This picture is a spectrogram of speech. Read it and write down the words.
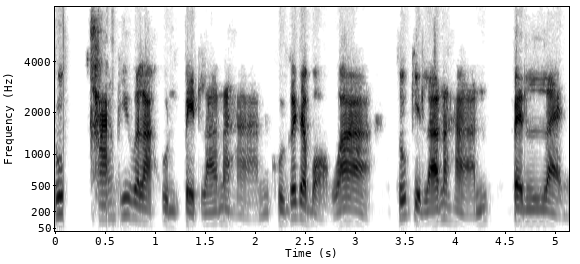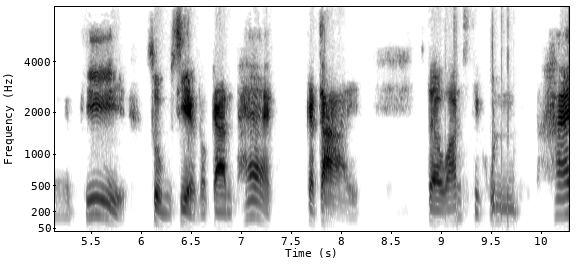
ทุกครั้งที่เวลาคุณปิดร้านอาหาร คุณก็จะบอกว่าธุรกิจร้านอาหาร เป็นแหล่งที่สุ่มเสี่ยงต่อการแพร่กระจาย แต่วันที่คุณให้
